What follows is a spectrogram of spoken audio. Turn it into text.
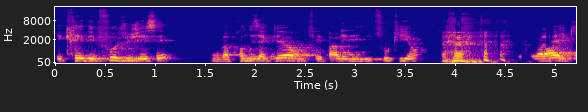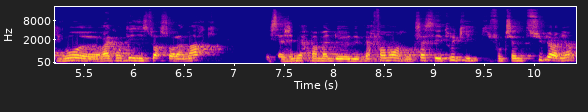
et créer des faux UGC. On va prendre des acteurs, on fait parler des, faux clients, voilà, et qui vont raconter une histoire sur la marque et ça génère pas mal de, de performances. Donc ça, c'est des trucs qui, qui, fonctionnent super bien,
